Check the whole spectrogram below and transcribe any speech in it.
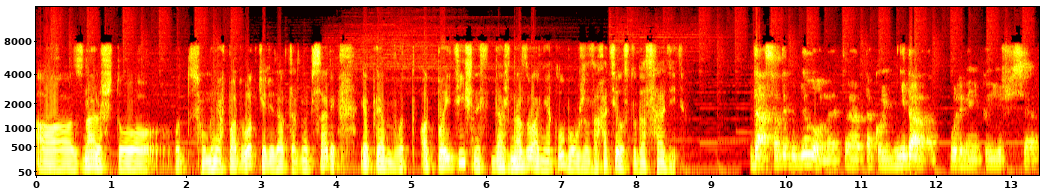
А, знаю, что вот у меня в подводке редактор написали, я прям вот от поэтичности даже название клуба уже захотелось туда сходить. Да, Сады Бабилона. Это такой недавно более-менее появившийся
